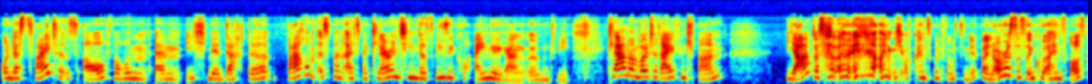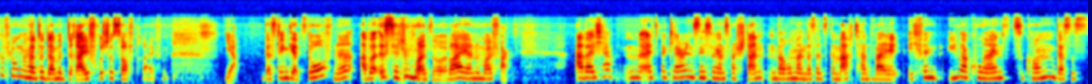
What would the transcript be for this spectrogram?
Und das Zweite ist auch, warum ähm, ich mir dachte, warum ist man als McLaren-Team das Risiko eingegangen irgendwie? Klar, man wollte Reifen sparen. Ja, das hat am Ende eigentlich auch ganz gut funktioniert, weil Norris ist in Q1 rausgeflogen und hatte damit drei frische Softreifen. Ja, das klingt jetzt doof, ne? Aber ist ja nun mal so, war ja nun mal Fakt. Aber ich habe hm, als McLaren nicht so ganz verstanden, warum man das jetzt gemacht hat, weil ich finde, über Q1 zu kommen, das ist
